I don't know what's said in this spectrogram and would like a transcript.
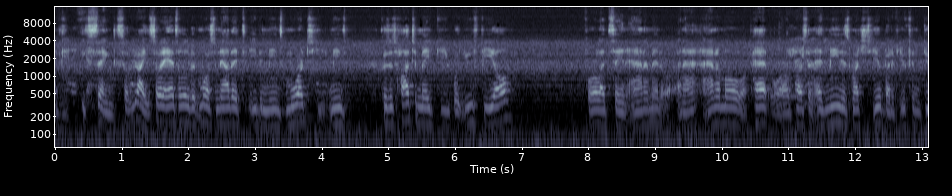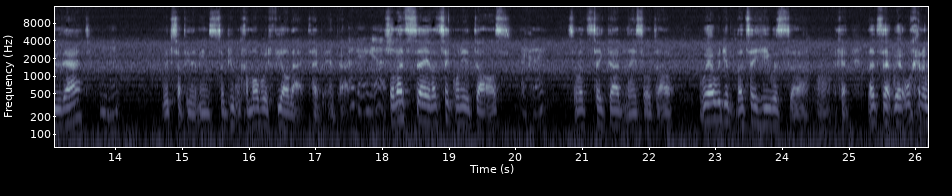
of kind of Thing. So right, so it adds a little bit more. So now that even means more to you, means because it's hard to make you what you feel for let's say an animate or an a- animal or pet or a person it mean as much to you. But if you can do that hmm with something that means some people come over would feel that type of impact. Okay. Yeah. So sure. let's say let's take one of your dolls. Okay. So let's take that nice little doll. Where would you? Let's say he was. Uh, oh, okay. Let's say where, what kind of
